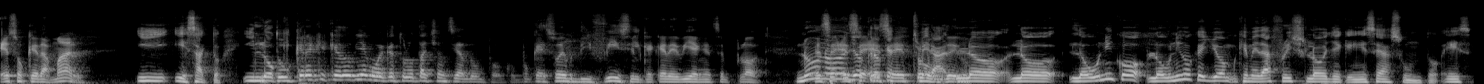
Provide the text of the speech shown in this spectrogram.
eso queda mal. y, y exacto. Y lo ¿Tú que... crees que quedó bien o es que tú lo estás chanceando un poco? Porque eso es difícil que quede bien ese plot. No, Ese- no, ese- yo creo ese que... trope, mira, lo, lo, lo único, lo único que yo... Que me da Fresh Logic en ese asunto es...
